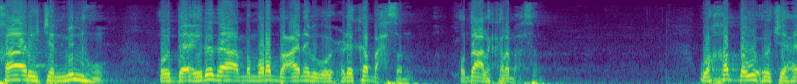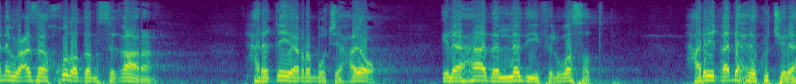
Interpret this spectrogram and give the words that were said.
khaarijan minhu oo daa'irada ama murabaca nebiga uu xidhay ka baxsan oo dacalka kala baxsan. Wa khada wuxuu jeexay nebiga ala sl khudadan sikaaran xariiqya yarran buu jeexayoo ilaa haada aladii fi lwasat xariiqa dhexda ku jira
